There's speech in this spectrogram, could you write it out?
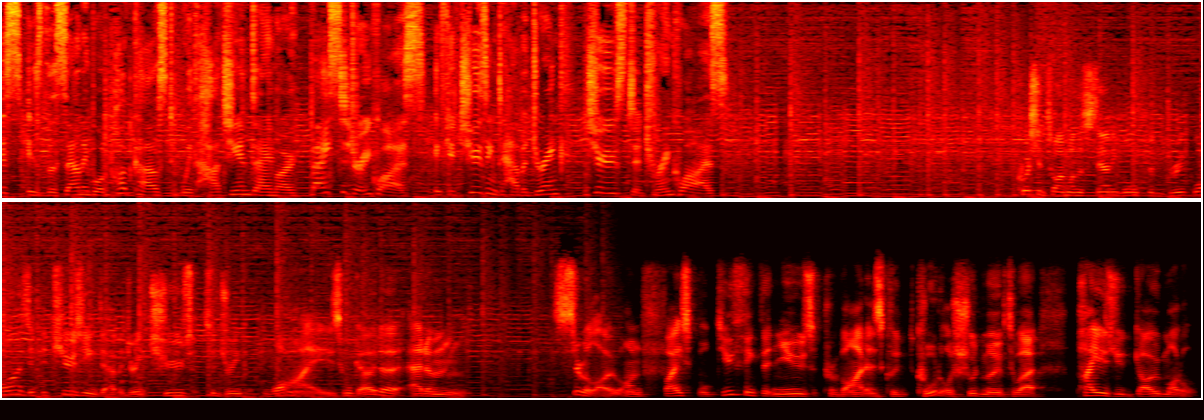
This is the Sounding Board podcast with Hutchy and Damo. Thanks to Drinkwise. If you're choosing to have a drink, choose to drink wise. Question time on the sounding board for Drinkwise. If you're choosing to have a drink, choose to drink wise. We'll go to Adam Cirillo on Facebook. Do you think that news providers could, could or should move to a pay as you go model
